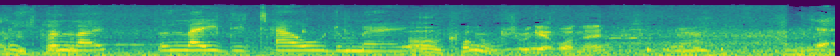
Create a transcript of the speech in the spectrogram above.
I'll just the, take la- the lady told me. Oh, cool. Should we get one then? Yeah. Yeah.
